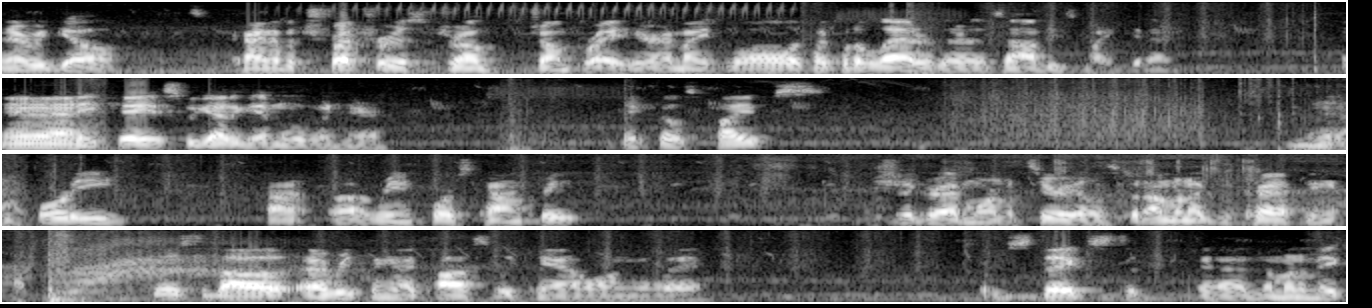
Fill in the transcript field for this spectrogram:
There we go. It's kind of a treacherous jump jump right here. I might, well, if I put a ladder there, the zombies might get in. In any case, we got to get moving here. Take those pipes. Minute and 40 con uh, reinforced concrete. I should have grabbed more materials, but I'm to be crafting just about everything I possibly can along the way. From sticks to, and I'm to make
